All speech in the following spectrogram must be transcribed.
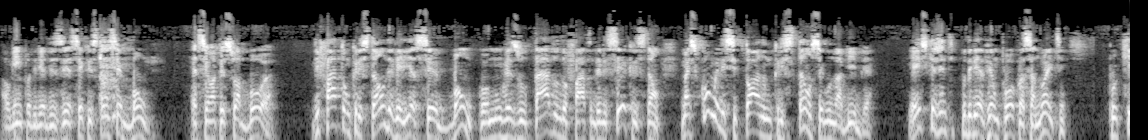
Alguém poderia dizer: ser cristão é ser bom, é ser uma pessoa boa. De fato, um cristão deveria ser bom como um resultado do fato dele ser cristão. Mas como ele se torna um cristão segundo a Bíblia? E é isso que a gente poderia ver um pouco essa noite, porque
